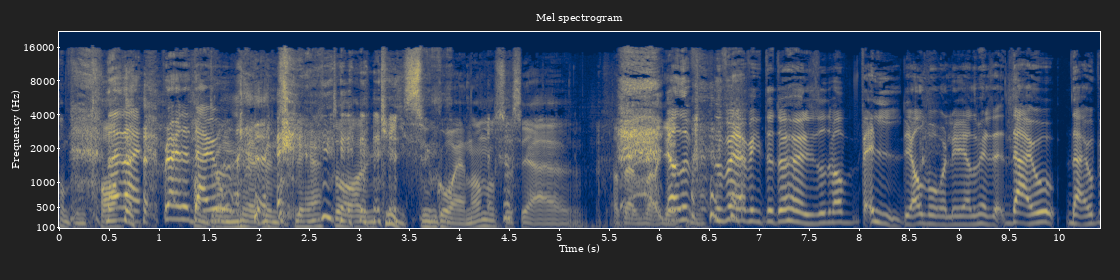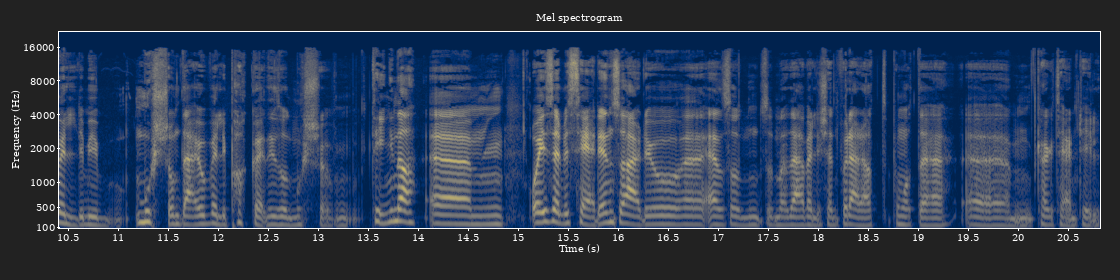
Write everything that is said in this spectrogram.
handler om tap, Nei, nei, det, det er handler om medmenneskelighet og en krise hun går gjennom, og så sier jeg at det er bare ja, gøy. det, nå jeg fikk det til å høres ut det var veldig alvorlig. gjennom hele det. Det er, jo, det er jo veldig mye morsomt. Det er jo veldig pakka inn i sånn morsom ting, da. Um, og i selve serien så er det jo eh, en sånn som det er veldig kjent for, er at på en måte um, karakteren til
